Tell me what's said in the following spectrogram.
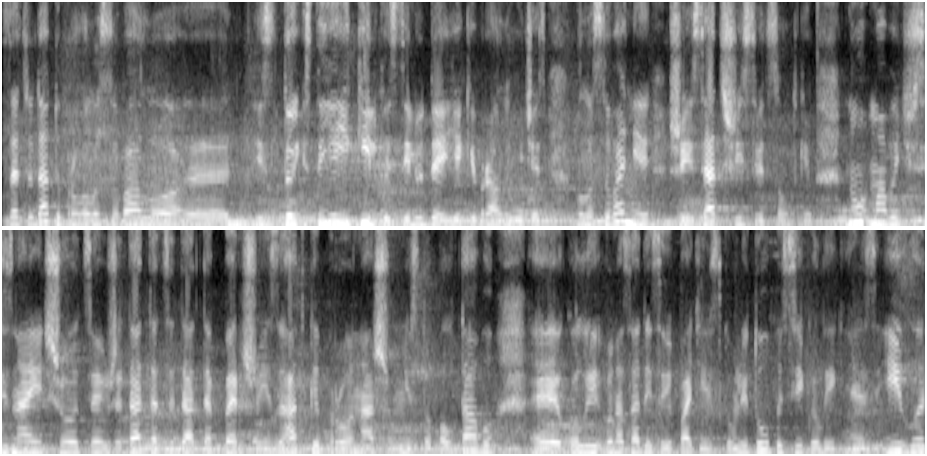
За цю дату проголосувало е, із тієї кількості людей, які брали участь в голосуванні, 66%. Ну, мабуть, всі знають, що це вже дата, це дата першої згадки про наше місто Полтаву, е, коли вона згадується в Іпатіївському літописі, коли князь Ігор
